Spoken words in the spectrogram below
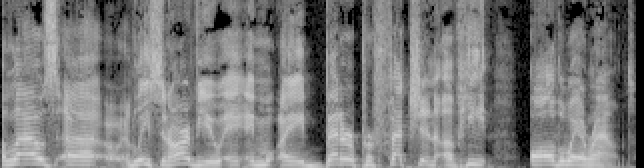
allows, uh, at least in our view, a, a, a, better perfection of heat all the way around.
